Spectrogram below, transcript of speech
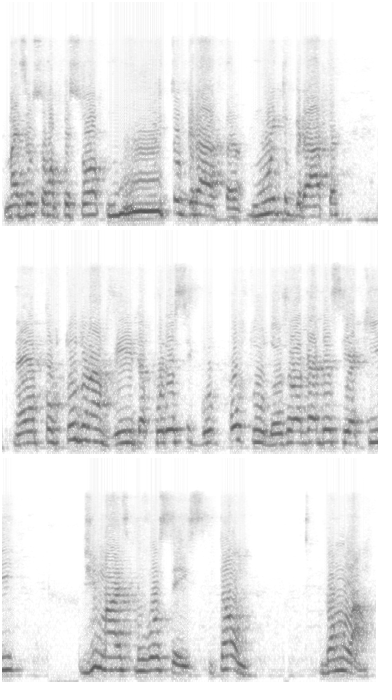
mas eu sou uma pessoa muito grata, muito grata, né, por tudo na vida, por esse grupo, por tudo. Hoje eu agradeci aqui demais por vocês. Então, vamos lá.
